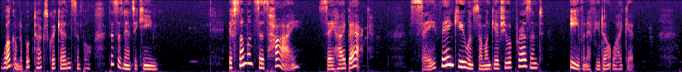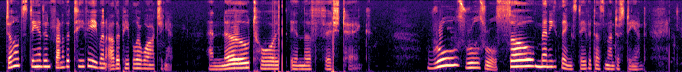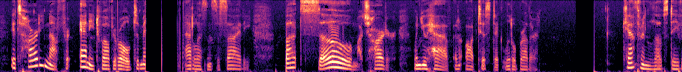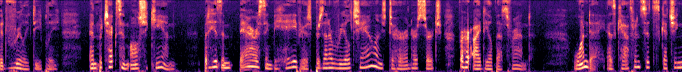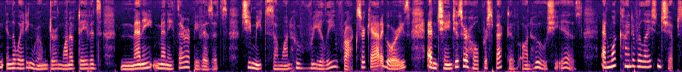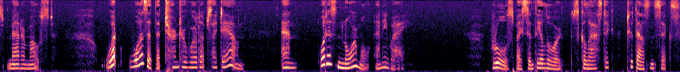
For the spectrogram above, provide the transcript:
Welcome to Book Talks Quick and Simple. This is Nancy Keane. If someone says hi, say hi back. Say thank you when someone gives you a present, even if you don't like it. Don't stand in front of the TV when other people are watching it. And no toys in the fish tank. Rules, rules, rules. So many things David doesn't understand. It's hard enough for any 12 year old to make adolescent society, but so much harder when you have an autistic little brother. Catherine loves David really deeply and protects him all she can, but his embarrassing behaviors present a real challenge to her in her search for her ideal best friend. One day, as Catherine sits sketching in the waiting room during one of David's many, many therapy visits, she meets someone who really rocks her categories and changes her whole perspective on who she is and what kind of relationships matter most. What was it that turned her world upside down? And what is normal anyway? Rules by Cynthia Lord, Scholastic, 2006.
